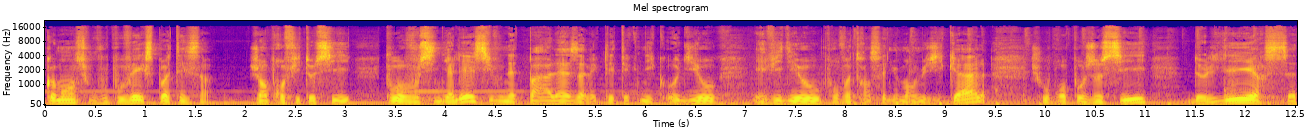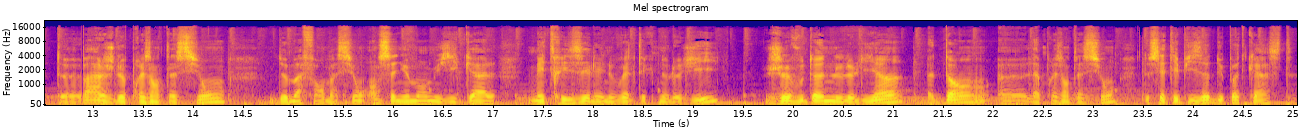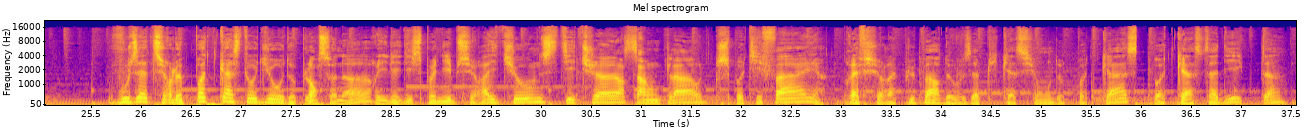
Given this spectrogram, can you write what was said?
comment vous pouvez exploiter ça. J'en profite aussi pour vous signaler, si vous n'êtes pas à l'aise avec les techniques audio et vidéo pour votre enseignement musical, je vous propose aussi de lire cette page de présentation de ma formation enseignement musical maîtriser les nouvelles technologies. Je vous donne le lien dans euh, la présentation de cet épisode du podcast. Vous êtes sur le podcast audio de Plan Sonore. Il est disponible sur iTunes, Stitcher, SoundCloud, Spotify, bref, sur la plupart de vos applications de podcast, Podcast Addict,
